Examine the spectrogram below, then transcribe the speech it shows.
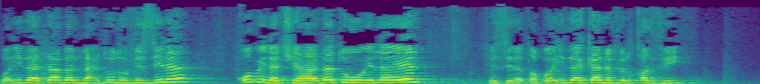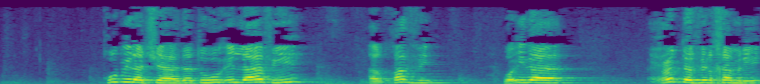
وإذا تاب المحدود في الزنا قبلت شهادته إلا إيه؟ في الزنا. طب وإذا كان في القذف؟ قبلت شهادته إلا في القذف. وإذا حد في الخمر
